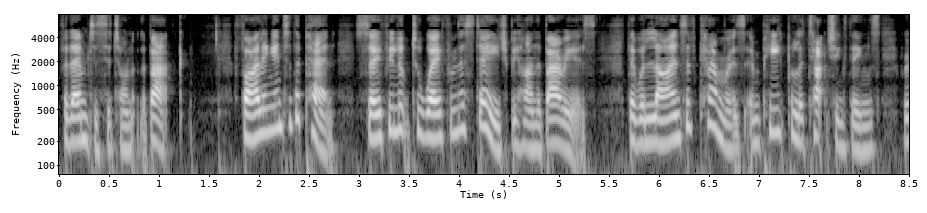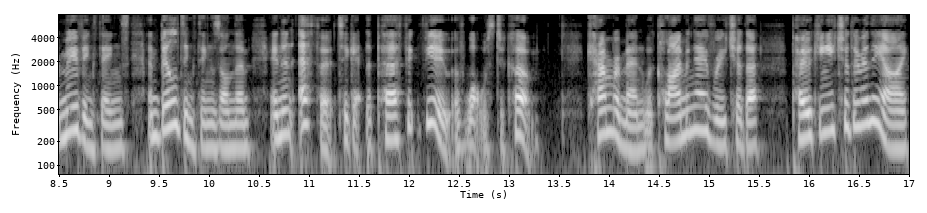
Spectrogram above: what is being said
for them to sit on at the back. Filing into the pen, Sophie looked away from the stage behind the barriers. There were lines of cameras and people attaching things, removing things, and building things on them in an effort to get the perfect view of what was to come. Cameramen were climbing over each other, poking each other in the eye,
